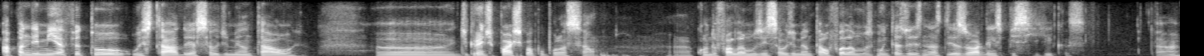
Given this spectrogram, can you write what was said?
a pandemia afetou o estado e a saúde mental uh, de grande parte da população. Ah, quando falamos em saúde mental, falamos muitas vezes nas desordens psíquicas. Tá?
